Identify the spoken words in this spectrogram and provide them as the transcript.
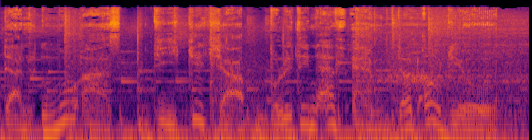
dan Muaz di kecap bulletinfm.audio.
